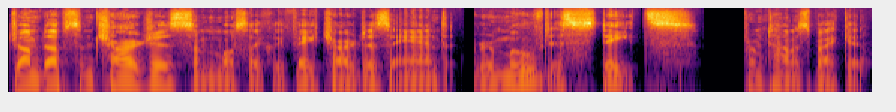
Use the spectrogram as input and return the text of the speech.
drummed up some charges, some most likely fake charges, and removed estates from Thomas Becket.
